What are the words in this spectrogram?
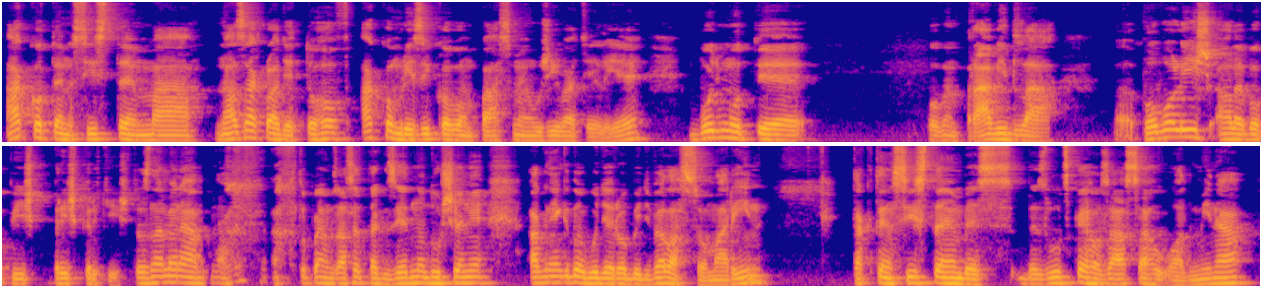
ako ten systém má na základe toho, v akom rizikovom pásme užívateľ je, buď mu tie poviem, pravidlá povolíš alebo píš, priškrtíš. To znamená, ak to poviem zase tak zjednodušene, ak niekto bude robiť veľa somarín, tak ten systém bez, bez ľudského zásahu admina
